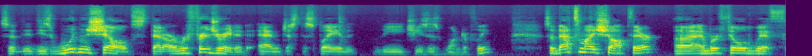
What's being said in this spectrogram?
so th- these wooden shelves that are refrigerated and just display the cheeses wonderfully. So that's my shop there, uh, and we're filled with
